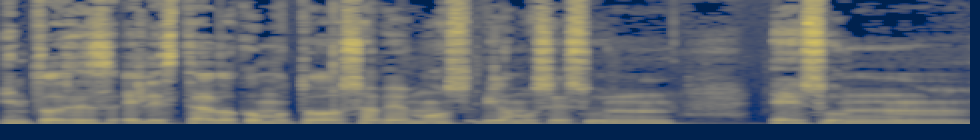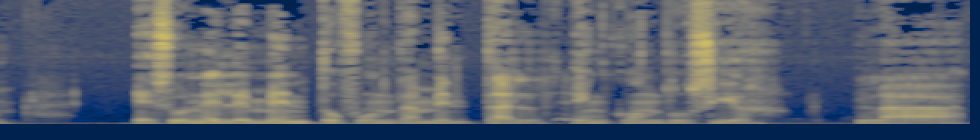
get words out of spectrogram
Entonces, el Estado, como todos sabemos, digamos, es un es un es un elemento fundamental en conducir la,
